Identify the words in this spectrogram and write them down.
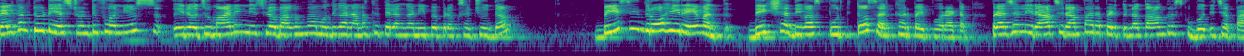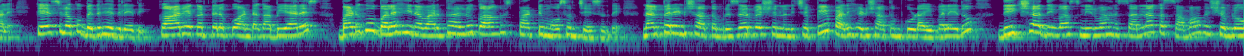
Welcome to TS twenty four news. ఈరోజు మార్నింగ్ న్యూస్లో భాగంగా ముందుగా నమస్తే తెలంగాణ ఈ పేపర్ ఒకసారి చూద్దాం. బీసీ ద్రోహి రేవంత్ దీక్ష దివాస్ పూర్తితో సర్కార్పై పోరాటం. ప్రజల్ని రాచి రంపాన పెడుతున్న కాంగ్రెస్కు బుద్ధి చెప్పాలి. కేసులకు బెదిరేదిలేదు. కార్యకర్తలకు అండగా బీఆర్ఎస్ బడుగు బలహీన వర్గాలను కాంగ్రెస్ పార్టీ మోసం చేసింది. నలభై రెండు శాతం రిజర్వేషన్లని చెప్పి పదిహేడు శాతం కూడా ఇవ్వలేదు. దీక్ష దివాస్ నిర్వహణ సన్నాక సమావేశంలో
